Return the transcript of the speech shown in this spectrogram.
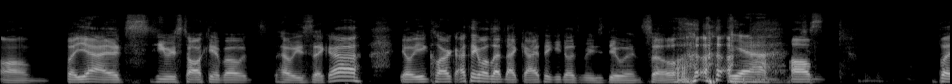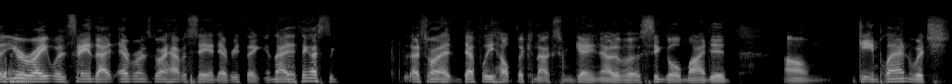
Um, but yeah, it's he was talking about how he's like, ah, you know, Ian Clark. I think I'll let that guy. I think he knows what he's doing. So yeah, um, just but you're right with saying that everyone's going to have a say in everything, and I think that's the that's going to definitely help the Canucks from getting out of a single-minded um, game plan, which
